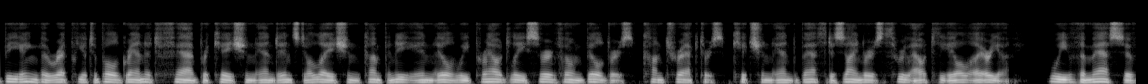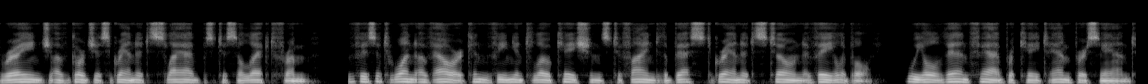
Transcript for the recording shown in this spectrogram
Being a reputable granite fabrication and installation company in Ill, we proudly serve home builders, contractors, kitchen and bath designers throughout the Ill area. We've a massive range of gorgeous granite slabs to select from. Visit one of our convenient locations to find the best granite stone available. We'll then fabricate ampersand.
